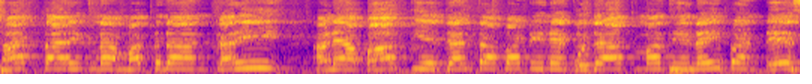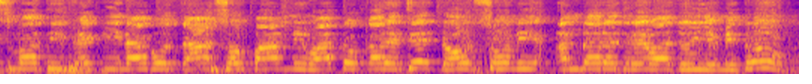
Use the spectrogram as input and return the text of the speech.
સાત તારીખના મતદાન કરી અને આ ભારતીય જનતા પાર્ટીને ગુજરાતમાંથી નહીં પણ દેશમાંથી ફેંકી નાખો. ચારસો ની વાતો કરે છે. દોઢસો ની અંદર જ રહેવા જોઈએ મિત્રો.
